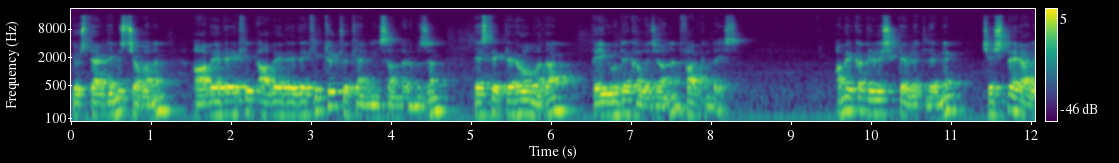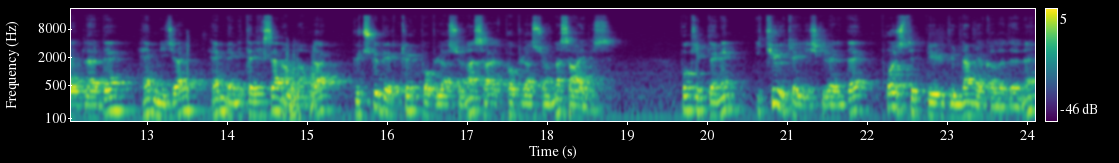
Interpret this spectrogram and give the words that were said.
gösterdiğimiz çabanın ABD'deki, ABD'deki Türk kökenli insanlarımızın destekleri olmadan beyhude kalacağının farkındayız. Amerika Birleşik Devletleri'nin çeşitli eyaletlerde hem nicel hem de niteliksel anlamda güçlü bir Türk popülasyona, popülasyonuna sahibiz. Bu kitlenin iki ülke ilişkilerinde pozitif bir gündem yakaladığını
